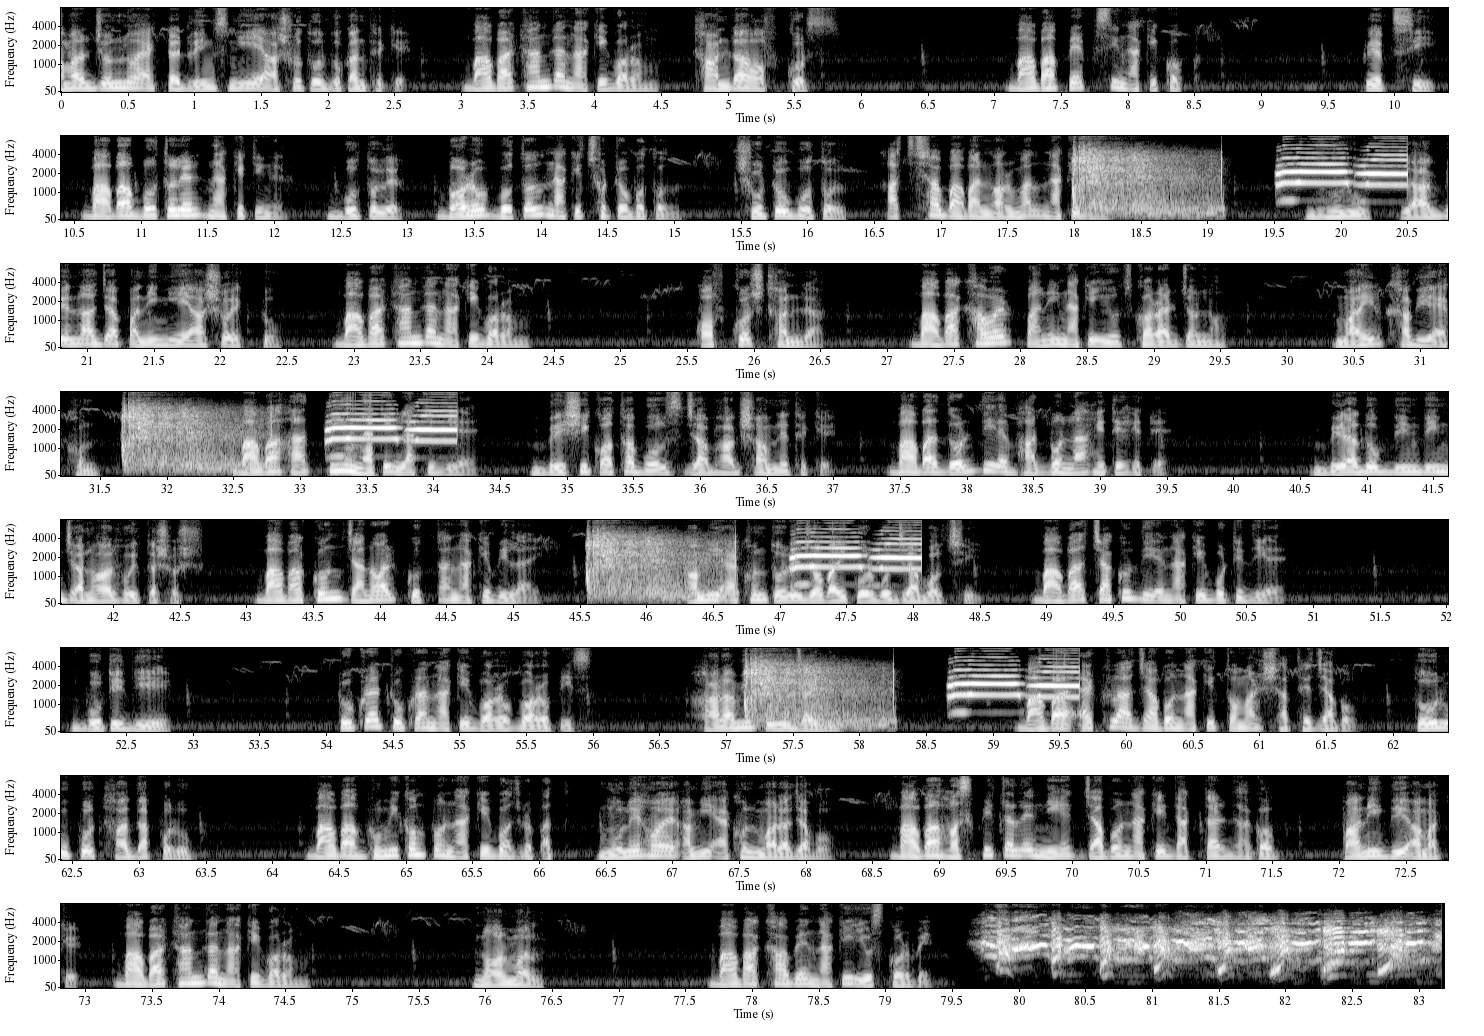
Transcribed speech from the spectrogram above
আমার জন্য একটা ড্রিঙ্কস নিয়ে আসো তোর দোকান থেকে। বাবা ঠান্ডা নাকি গরম? ঠান্ডা অফ কোর্স বাবা পেপসি নাকি কোক পেপসি বাবা বোতলের নাকি টিনের? বোতলের। বড় বোতল নাকি ছোট বোতল? ছোট বোতল। আচ্ছা বাবা নর্মাল নাকি ডাইট গুরু লাগবে না যা পানি নিয়ে আসো একটু। বাবা ঠান্ডা নাকি গরম? অফকোর্স ঠান্ডা। বাবা খাওয়ার পানি নাকি ইউজ করার জন্য? মায়ের খাবি এখন। বাবা হাত দিয়ে নাকি লাঠি দিয়ে। বেশি কথা বলস যা ভাগ সামনে থেকে। বাবা দৌড় দিয়ে ভাগবো না হেঁটে হেঁটে। বেয়াদব দিন দিন জানোয়ার হইতাসস বাবা কোন জানোয়ার কুত্তা নাকি বিলাই। আমি এখন তোরে জবাই করব যা বলছি। বাবা চাকু দিয়ে নাকি বটি দিয়ে। বটি দিয়ে। টুকরা টুকরা নাকি বড় বড় পিস। হারামি তুই যাইবি। বাবা একলা যাব নাকি তোমার সাথে যাব? তোর উপর খাদা পড়ুক। বাবা ভূমিকম্প নাকি বজ্রপাত? মনে হয় আমি এখন মারা যাব। বাবা হসপিটালে নিয়ে যাব নাকি ডাক্তার ঢাকব পানি দিয়ে আমাকে। বাবা ঠান্ডা নাকি গরম? নর্মাল। বাবা খাবে নাকি ইউজ করবে?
